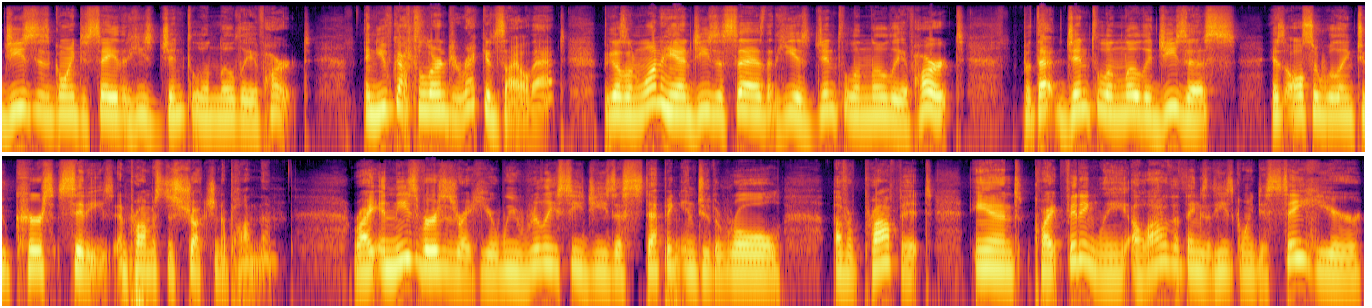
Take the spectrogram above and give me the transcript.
Jesus is going to say that he's gentle and lowly of heart. And you've got to learn to reconcile that because on one hand, Jesus says that he is gentle and lowly of heart, but that gentle and lowly Jesus is also willing to curse cities and promise destruction upon them. Right? In these verses right here, we really see Jesus stepping into the role of a prophet. And quite fittingly, a lot of the things that he's going to say here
